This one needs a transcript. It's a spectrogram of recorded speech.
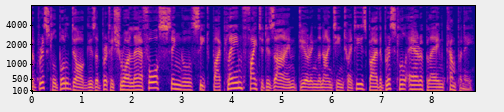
The Bristol Bulldog is a British Royal Air Force single-seat biplane fighter designed during the 1920s by the Bristol Aeroplane Company.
